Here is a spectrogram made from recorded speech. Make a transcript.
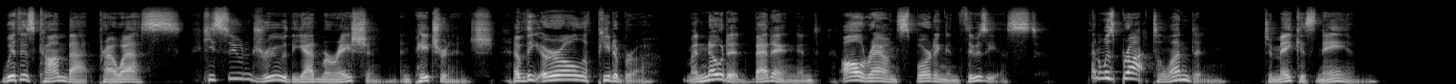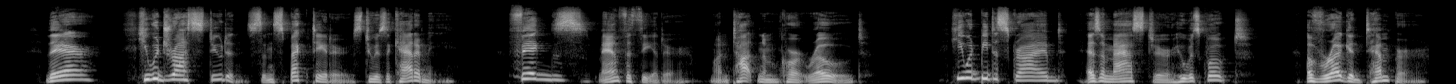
With his combat prowess, he soon drew the admiration and patronage of the Earl of Peterborough, a noted betting and all round sporting enthusiast, and was brought to London to make his name. There, he would draw students and spectators to his academy, Figg's Amphitheatre on Tottenham Court Road. He would be described as a master who was, quote, of rugged temper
